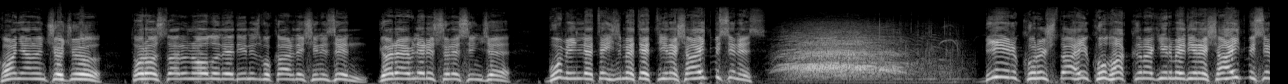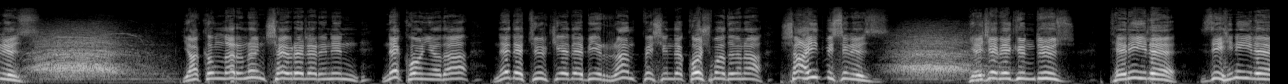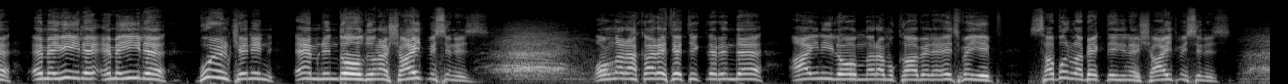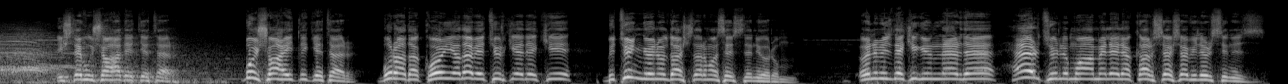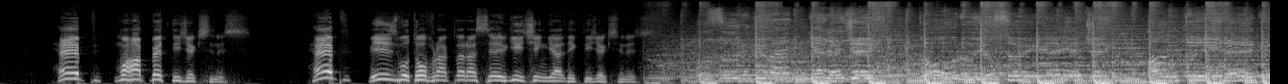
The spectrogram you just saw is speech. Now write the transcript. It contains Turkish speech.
Konya'nın çocuğu, Torosların oğlu dediğiniz bu kardeşinizin görevleri süresince bu millete hizmet ettiğine şahit misiniz? Bir kuruş dahi kul hakkına girmediğine şahit misiniz? Yakınlarının çevrelerinin ne Konya'da ne de Türkiye'de bir rant peşinde koşmadığına şahit misiniz? Gece ve gündüz teriyle, zihniyle, emeğiyle, emeğiyle bu ülkenin emrinde olduğuna şahit misiniz? Onlar hakaret ettiklerinde aynı ile onlara mukabele etmeyip sabırla beklediğine şahit misiniz? İşte bu şehadet yeter. Bu şahitlik yeter. Burada Konya'da ve Türkiye'deki bütün gönüldaşlarıma sesleniyorum. Önümüzdeki günlerde her türlü muameleyle karşılaşabilirsiniz. Hep muhabbet diyeceksiniz. Hep biz bu topraklara sevgi için geldik diyeceksiniz. Huzur güven gelecek Doğruyu söyleyecek Halkı ile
